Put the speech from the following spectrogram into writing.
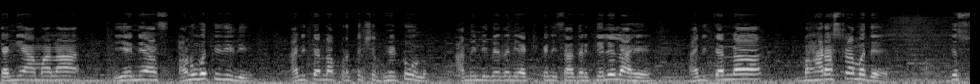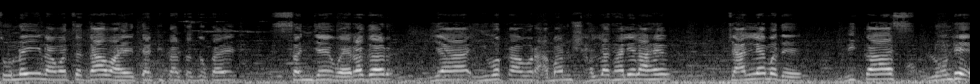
त्यांनी आम्हाला येण्यास अनुमती दिली आणि त्यांना प्रत्यक्ष भेटून आम्ही निवेदन या ठिकाणी सादर केलेलं आहे. आणि त्यांना महाराष्ट्रामध्ये जे सोनई नावाचं गाव आहे त्या ठिकाणचा जो काय संजय वैरागर या युवकावर अमानुष हल्ला झालेला आहे. जालन्यामध्ये विकास लोंढे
